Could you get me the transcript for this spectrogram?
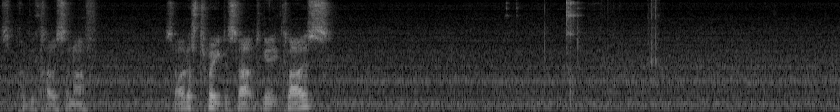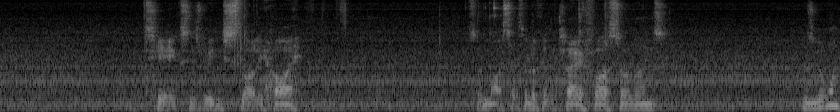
It's probably close enough. So I'll just tweak this up to get it close. TX is reading slightly high. So I might have to look at the clarifier side of things. Has it got one?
